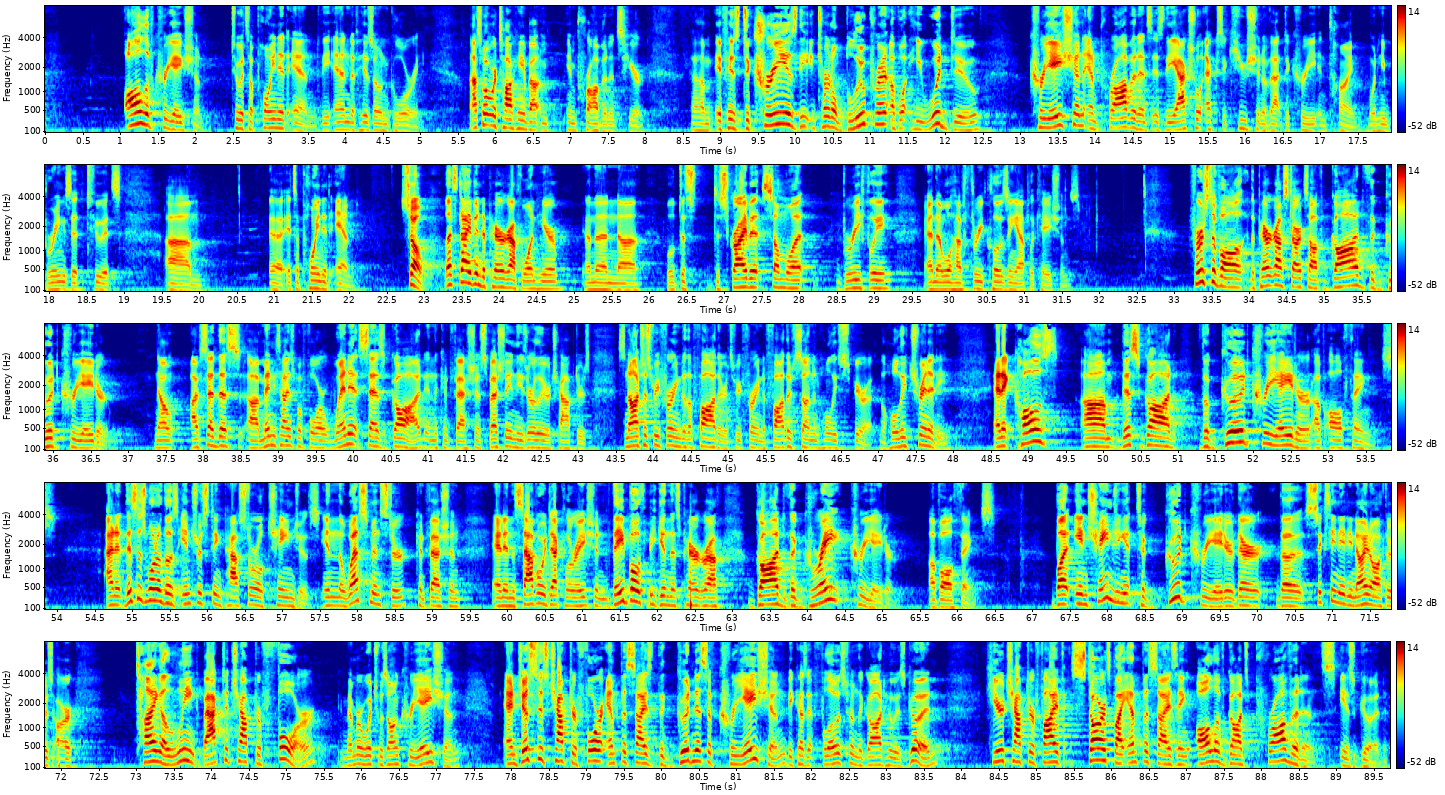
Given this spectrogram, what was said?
all of creation to its appointed end, the end of his own glory. That's what we're talking about in, in providence here. Um, if his decree is the eternal blueprint of what he would do, Creation and providence is the actual execution of that decree in time when he brings it to its, um, uh, its appointed end. So let's dive into paragraph one here, and then uh, we'll just describe it somewhat briefly, and then we'll have three closing applications. First of all, the paragraph starts off God, the good creator. Now, I've said this uh, many times before. When it says God in the confession, especially in these earlier chapters, it's not just referring to the Father, it's referring to Father, Son, and Holy Spirit, the Holy Trinity. And it calls um, this God the good creator of all things. And it, this is one of those interesting pastoral changes. In the Westminster Confession and in the Savoy Declaration, they both begin this paragraph God, the great creator of all things. But in changing it to good creator, the 1689 authors are tying a link back to chapter 4, remember, which was on creation. And just as chapter 4 emphasized the goodness of creation because it flows from the God who is good, here chapter 5 starts by emphasizing all of God's providence is good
